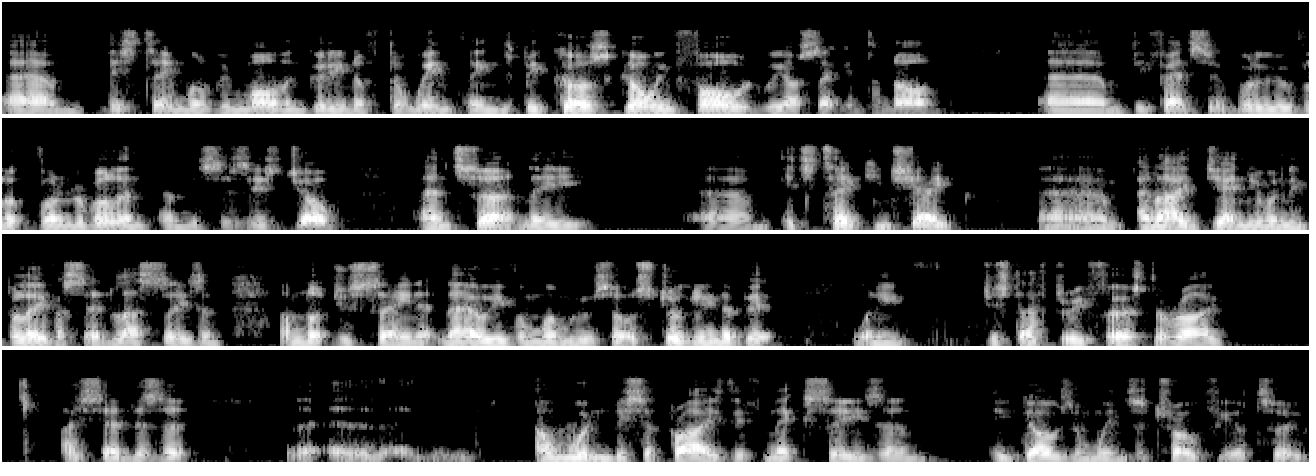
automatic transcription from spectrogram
Um, this team will be more than good enough to win things because going forward we are second to none. Um, defensively we've looked vulnerable, and, and, this is his job. And certainly um, it's taking shape. Um, and I genuinely believe I said last season. I'm not just saying it now. Even when we were sort of struggling a bit when he just after he first arrived, I said there's a. I wouldn't be surprised if next season he goes and wins a trophy or two.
